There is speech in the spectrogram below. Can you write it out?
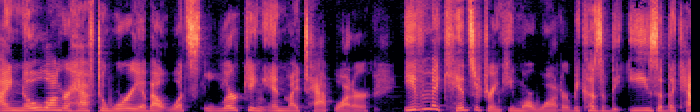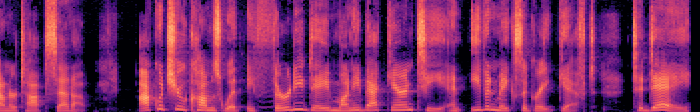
I no longer have to worry about what's lurking in my tap water. Even my kids are drinking more water because of the ease of the countertop setup. AquaTrue comes with a 30 day money back guarantee and even makes a great gift. Today,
